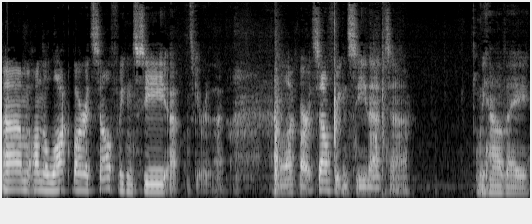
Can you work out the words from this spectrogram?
Um, on the lock bar itself, we can see, uh, let's get rid of that. On the lock bar itself, we can see that uh, we have a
